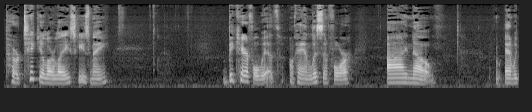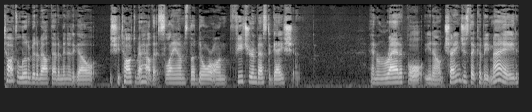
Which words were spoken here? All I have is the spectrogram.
particularly, excuse me, be careful with, okay, and listen for I know. And we talked a little bit about that a minute ago she talked about how that slams the door on future investigation and radical, you know, changes that could be made,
